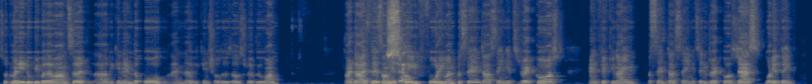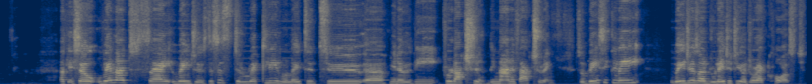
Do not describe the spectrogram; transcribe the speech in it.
So 22 people have answered. Uh, we can end the poll and uh, we can show the results to everyone. All right, guys, there's on the so, screen 41% are saying it's direct cost and 59% are saying it's indirect cost. Jazz, what do you think? Okay, so when I say wages, this is directly related to, uh, you know, the production, the manufacturing. So basically, wages are related to your direct cost.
